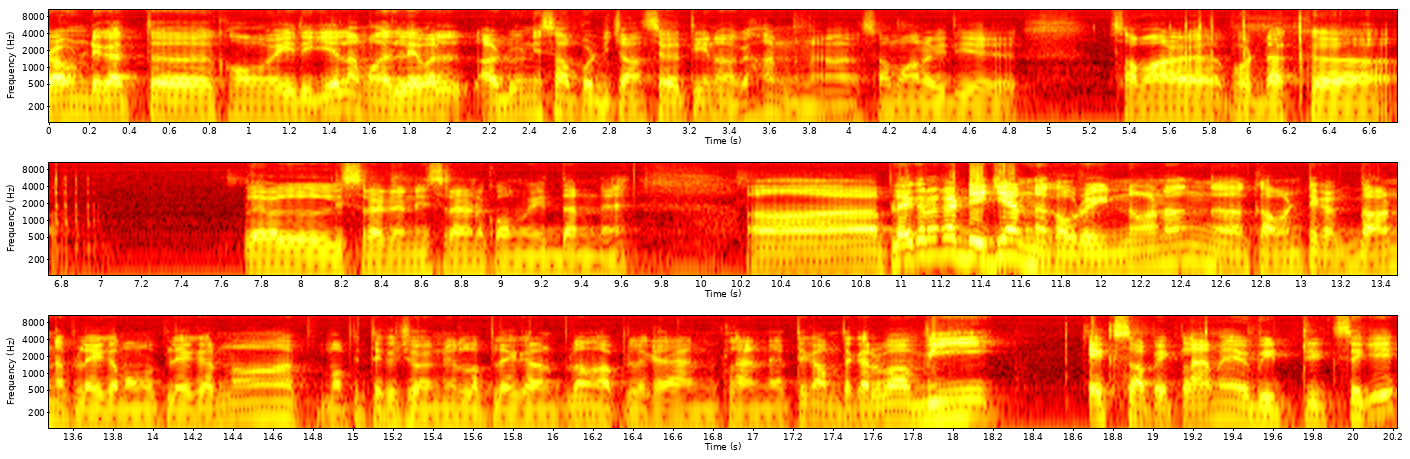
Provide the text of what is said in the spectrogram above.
රවන්් එකත් uh, කොම වෙයිද කියලා. ම ලෙවල් අඩු නිසා පොඩි චන්සක තියෙනවා ගහන්න. සමාර විදිය සමාර පොඩ්ඩක් ලෙවල් ලිස්රට නිස්රට කොම ඉදන්න Uh, පලේකරට කියන්න කවර ඉන්නවනම් uh, කමට එකක් දාන්න. පලේක ම පලේ කරනවා. අපිතක ජොයිනල් පලේ කරන පුලන් අප ලකන් ලන්න ඇත අමතකරවා වී එක් අප කලාම විට්‍රික්ගේ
